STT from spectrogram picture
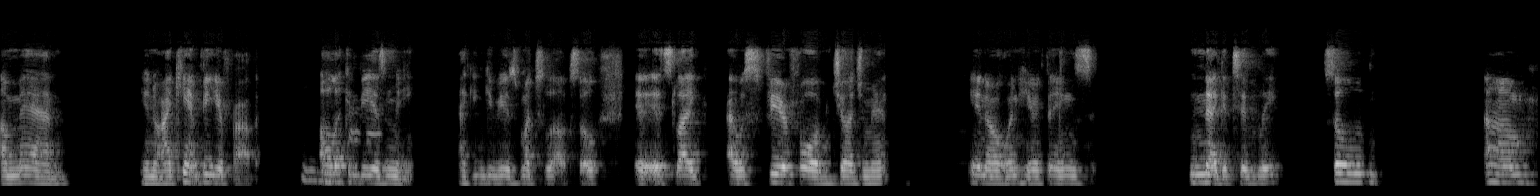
a man. You know, I can't be your father. Mm-hmm. All I can be is me. I can give you as much love. So it's like I was fearful of judgment, you know, and hear things negatively. So um,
